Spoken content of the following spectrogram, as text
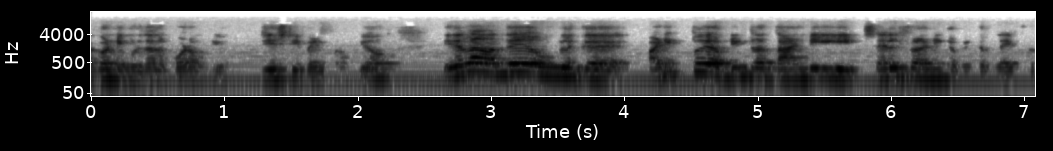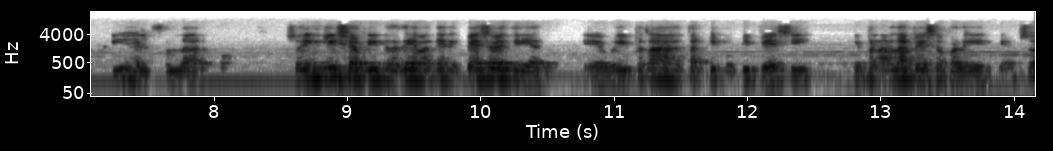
அக்கௌண்டிங் கொடுத்தாலும் போட முடியும். ஜிஎஸ்டி ஃபைல் பண்ண முடியும். இதெல்லாம் வந்து உங்களுக்கு படிப்பு அப்படின்றத தாண்டி செல்ஃப் லேர்னிங் அப்படின்றது லைஃப்ல பெரிய ஹெல்ப்ஃபுல்லா இருக்கும். ஸோ இங்கிலீஷ் அப்படின்றதே வந்து எனக்கு பேசவே தெரியாது. இப்பதான் தட்டி முட்டி பேசி இப்ப நல்லா பேச பழகிருக்கேன் ஸோ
